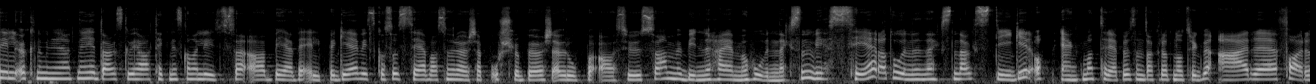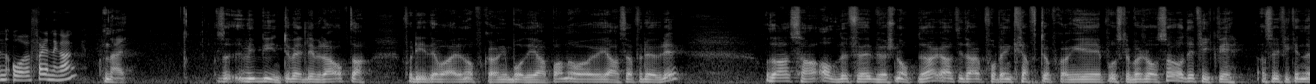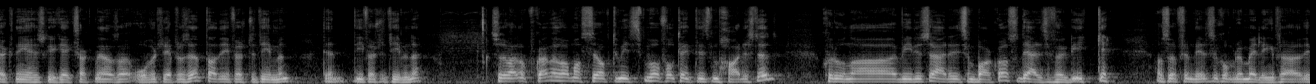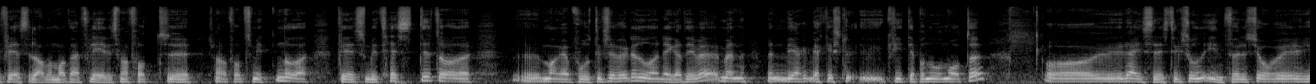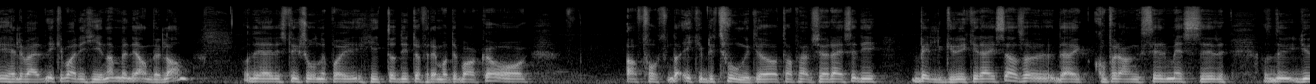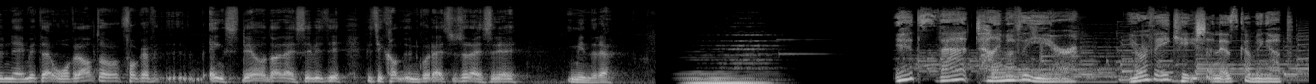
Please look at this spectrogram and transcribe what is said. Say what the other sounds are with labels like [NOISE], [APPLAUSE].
til Økonominyhetene. I dag skal vi ha teknisk analyse av BV LPG. Vi skal også se hva som rører seg på Oslo Børs, Europa, Asia, USA. Vi begynner her hjemme med hovedindeksen. Vi ser at hovedindeksen i dag stiger opp 1,3% akkurat nå, Trygve. Er eh, faren over for denne gang? Nei. Altså, vi begynte veldig bra opp, da. Fordi det var en oppgang både i Japan og i Asia for øvrig. Og Da sa alle før børsen åpnet i dag at i dag får vi en kraftig oppgang på Oslo Børs også, og det fikk vi. Altså Vi fikk en økning jeg husker ikke eksakt, men altså over 3% da, de første, timen, de, de første timene. Så det var en oppgang, og det var masse optimisme, og folk tenkte liksom har det snudd? Koronaviruset er det liksom bak oss, og det er det selvfølgelig ikke. Altså Fremdeles så kommer det meldinger fra de fleste land om at det er flere som har fått, eh, som har fått smitten. og det er flere som blir testet. og eh, Mange er positive, selvfølgelig, noen er negative. Men, men vi, er, vi er ikke kvitt det på noen måte. Og reiserestriksjoner innføres jo over hele verden, ikke bare i Kina, men i andre land. Og det er restriksjoner på hit og dit og frem og tilbake. Og av folk som da ikke blir tvunget til å ta pause og reise, de velger å ikke reise. Altså, det er konferanser, messer altså, You name it. Det er overalt. Og folk er engstelige, og da reiser hvis de, hvis de kan unngå å reise, så reiser de mindre. It's that time of the year. Your vacation is coming up.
